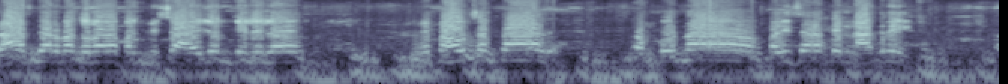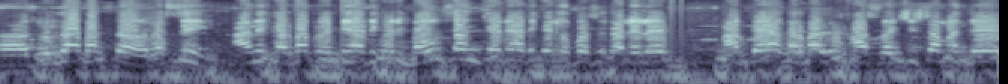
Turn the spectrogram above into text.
राज गरबा दोन हजार पंचवीस आयोजन केलेलं आहे. तुम्ही पाहू शकता संपूर्ण परिसरातील नागरिक दुर्गा भक्त रसिक आणि गरबाप्रेमी या ठिकाणी बहुसंख्येने या ठिकाणी उपस्थित झालेले आमच्या या गरबाचं खास वैशिष्ट्य म्हणजे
